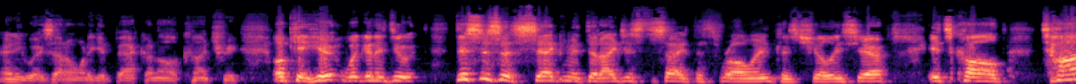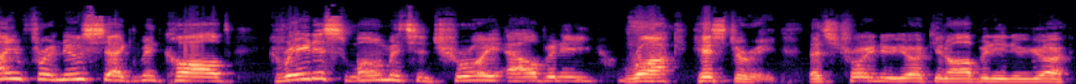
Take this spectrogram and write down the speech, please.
anyways, I don't want to get back on all country. Okay, here we're gonna do. This is a segment that I just decided to throw in because Chili's here. It's called "Time for a New Segment" called "Greatest Moments in Troy Albany Rock History." That's Troy, New York, and Albany, New York.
